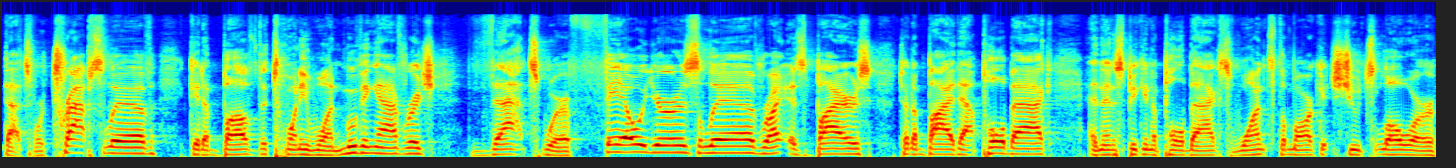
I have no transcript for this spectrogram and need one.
That's where traps live. Get above the 21 moving average. That's where failures live, right? As buyers try to buy that pullback. And then speaking of pullbacks, once the market shoots lower,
